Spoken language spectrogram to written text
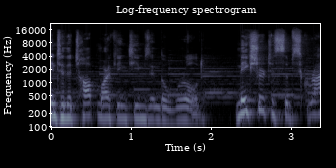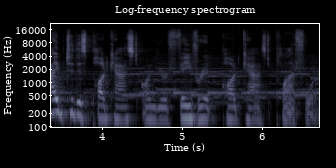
into the top marketing teams in the world, make sure to subscribe to this podcast on your favorite podcast platform.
